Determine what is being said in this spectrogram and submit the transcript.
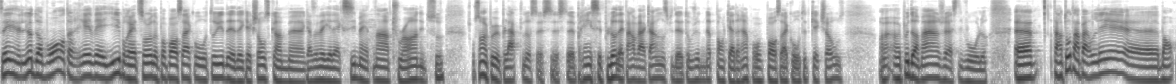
sais, là, devoir te réveiller pour être sûr de ne pas passer à côté de, quelque chose comme euh, Gardien de la Galaxie, maintenant Tron et tout ça. Je trouve ça un peu plate, là, ce, principe-là d'être en vacances puis d'être obligé de mettre ton cadran pour passer à côté de quelque chose. Un, peu dommage à ce niveau-là. Euh, tantôt, tu en parlais, euh, bon,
